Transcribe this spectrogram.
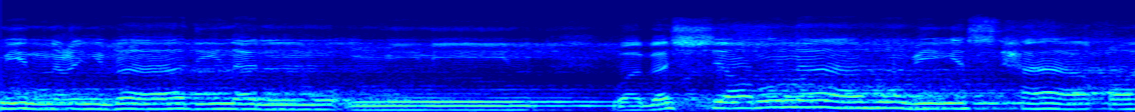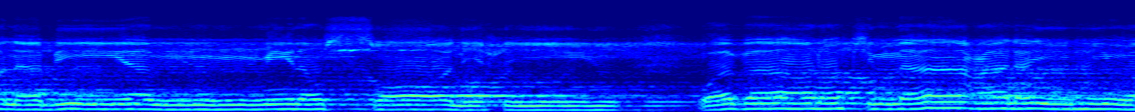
من عبادنا المؤمنين. وبشرناه بإسحاق نبيا من الصالحين. وباركنا عليه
